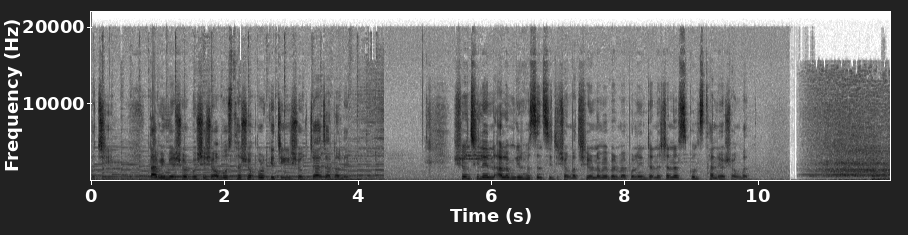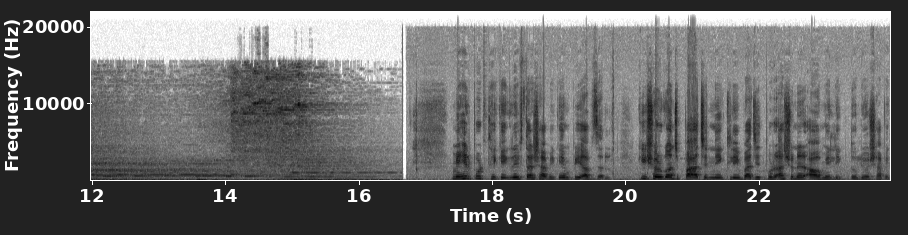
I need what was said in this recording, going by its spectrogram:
হচি। তামিমের সর্বশেষ অবস্থা সম্পর্কে চিকিৎসক যা জানালেন। শুনছিলেন আলমগীর হোসেন সিটি সংবাদ, শিরোনাম এবার ম্যাপল ইন্টারন্যাশনাল স্কুল স্থানীয় সংবাদ। মেহেরপুর থেকে গ্রেফতার সাবেক এমপি আফজাল। কিশোরগঞ্জ পাঁচ, নিকলি, বাজিতপুর আসনের আওয়ামী লীগ দলীয় সাবেক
